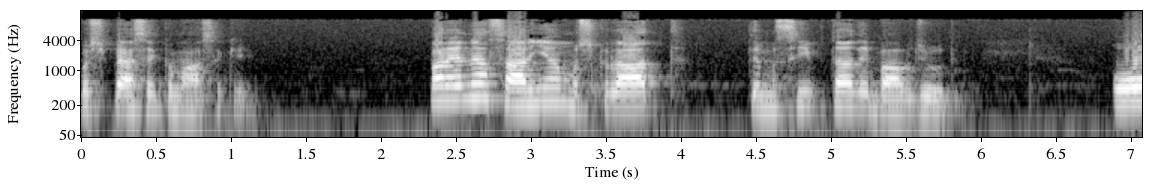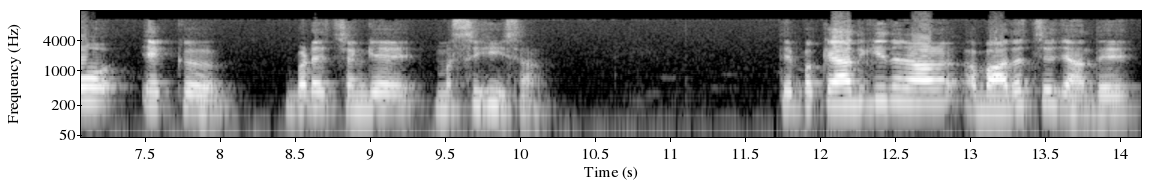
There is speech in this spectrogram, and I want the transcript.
ਕੁਝ ਪੈਸੇ ਕਮਾ ਸਕੇ। ਪਰ ਇਹਨਾਂ ਸਾਰੀਆਂ ਮੁਸ਼ਕਲਾਂ ਤੇ ਮੁਸੀਬਤਾਂ ਦੇ ਬਾਵਜੂਦ ਉਹ ਇੱਕ ਬੜੇ ਚੰਗੇ ਮਸੀਹੀ ਸਨ। ਤੇ ਬਕਾਇਦਗੀ ਦੇ ਨਾਲ ਇਬਾਦਤ 'ਚ ਜਾਂਦੇ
